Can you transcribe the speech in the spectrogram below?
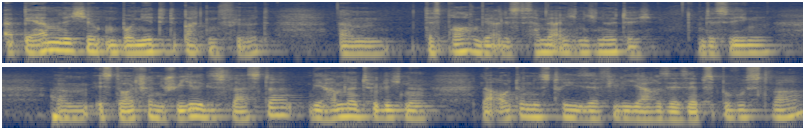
erbärmliche und bornierte Debatten führt. Ähm, das brauchen wir alles, das haben wir eigentlich nicht nötig. Und deswegen ähm, ist Deutschland ein schwieriges Pflaster. Wir haben natürlich eine, eine Autoindustrie, die sehr viele Jahre sehr selbstbewusst war.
